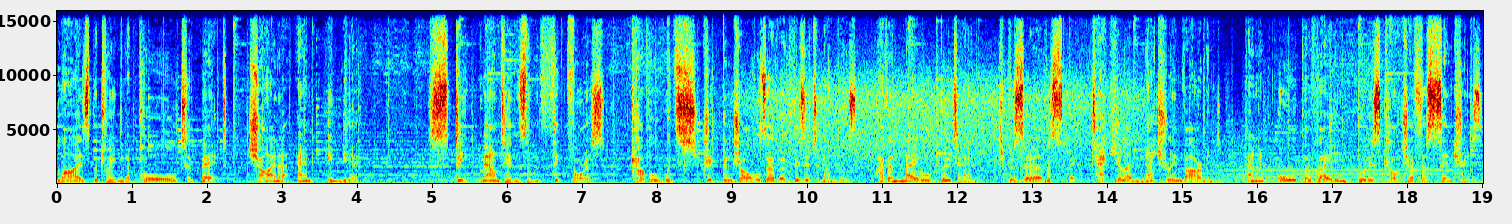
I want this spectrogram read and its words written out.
lies between Nepal, Tibet, China, and India. Steep mountains and thick forest, coupled with strict controls over visitor numbers, have enabled Bhutan to preserve a spectacular natural environment and an all pervading Buddhist culture for centuries.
